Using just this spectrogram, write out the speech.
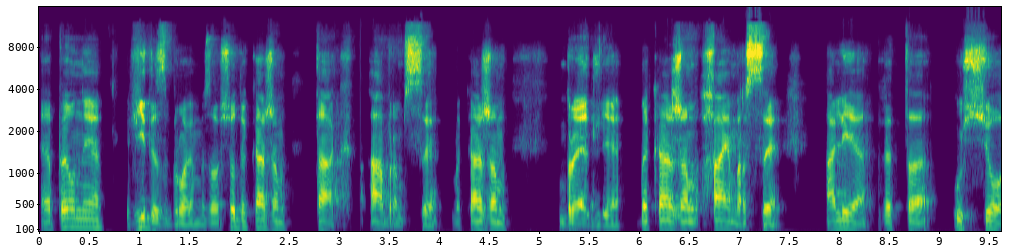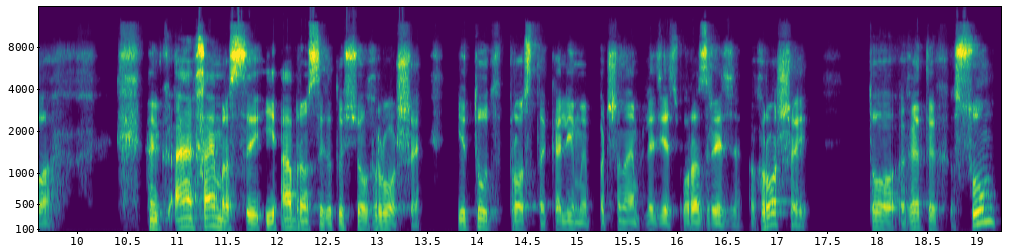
пэўныя віды зброі мы заўсёды кажам так абрамсы. Мы кажам у брэдлі мы кажам хаймарсы але гэта ўсё хаймарсы і абрамсы гэта ўсё грошы. І тут просто калі мы пачынаем глядзець у разрэзе грошай то гэтых сум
